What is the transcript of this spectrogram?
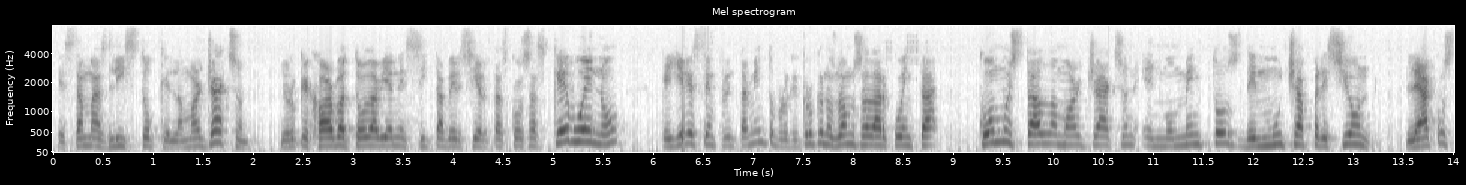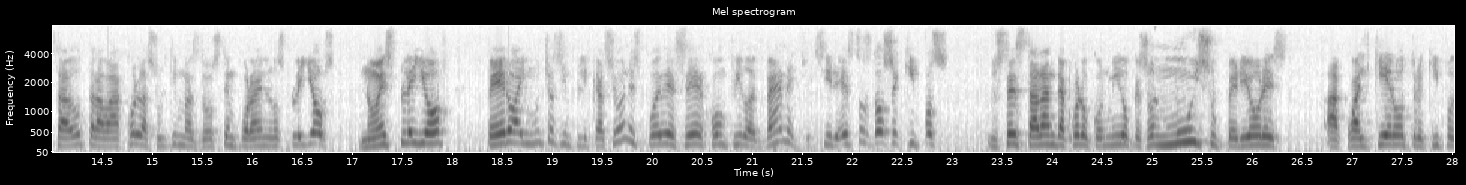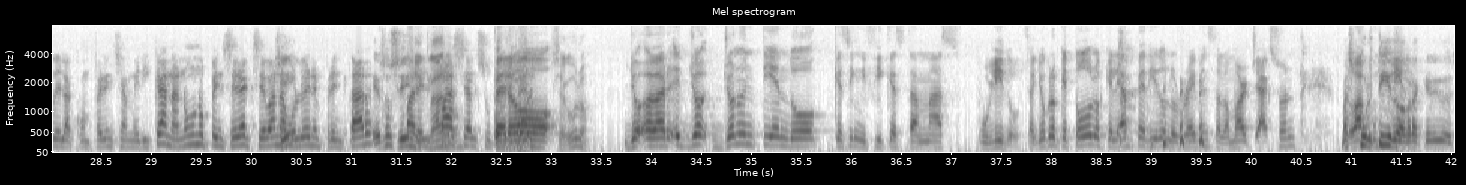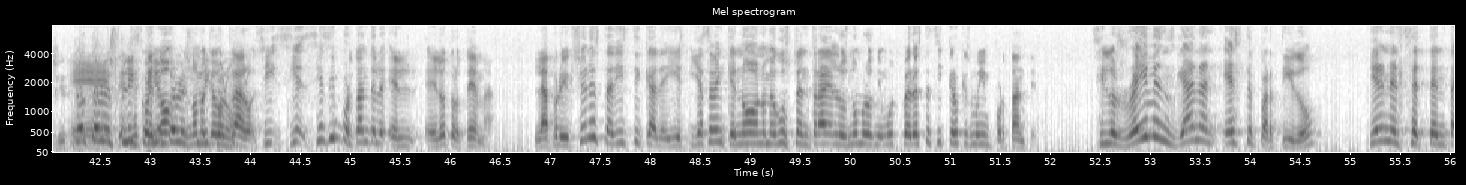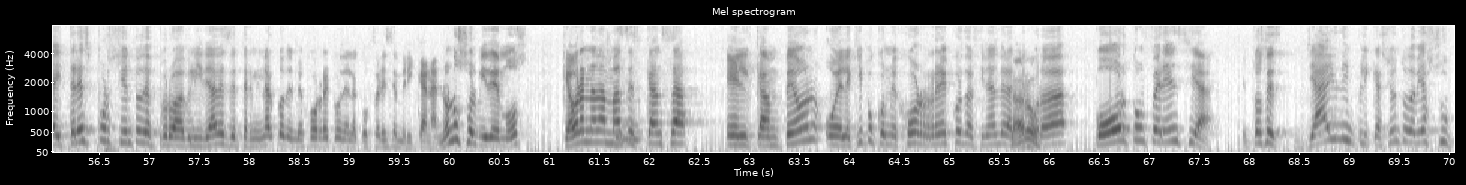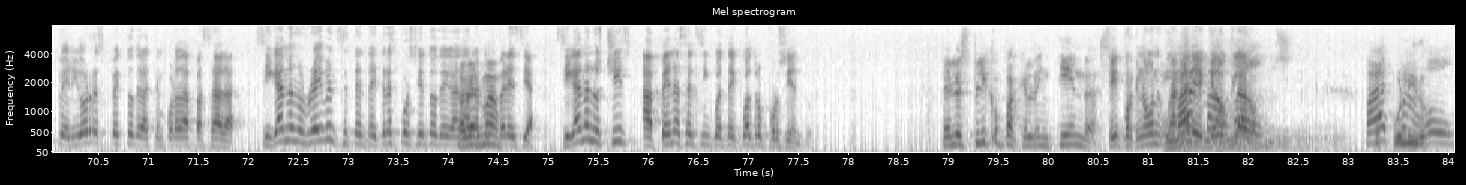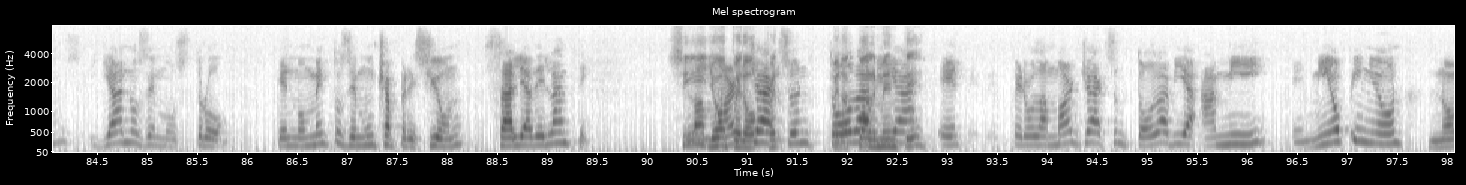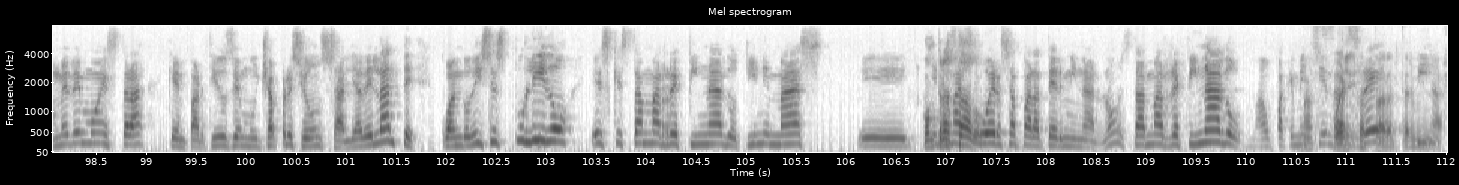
está más listo que Lamar Jackson. Yo creo que Harvard todavía necesita ver ciertas cosas. Qué bueno que llegue este enfrentamiento, porque creo que nos vamos a dar cuenta cómo está Lamar Jackson en momentos de mucha presión. Le ha costado trabajo las últimas dos temporadas en los playoffs. No es playoff, pero hay muchas implicaciones. Puede ser home field advantage. Es decir, estos dos equipos, ustedes estarán de acuerdo conmigo que son muy superiores a cualquier otro equipo de la conferencia americana, ¿no? Uno pensaría que se van a volver a enfrentar Eso sí. para Sí, el claro. pase al Super Pero-. Seguro. Yo, a ver, eh, yo, yo no entiendo qué significa está más pulido. O sea, yo creo que todo lo que le han pedido los Ravens a Lamar Jackson. Más curtido, habrá querido decir. Yo te lo Eh, explico, es que yo no, te lo no me explico, quedó claro. Sí, sí, sí es importante el, otro tema. La proyección estadística de ESPN, y ya saben que no, no me gusta entrar en los números ni mucho, pero este sí creo que es muy importante. Si los Ravens ganan este partido, tienen el 73% de probabilidades de terminar con el mejor récord en la conferencia americana. No nos olvidemos que ahora nada más descansa el campeón o el equipo con mejor récord al final de la Claro. temporada por conferencia. Entonces, ya hay una implicación todavía superior respecto de la temporada pasada. Si ganan los Ravens, 73% de ganar ver, la conferencia. Si ganan los Chiefs, apenas el 54%. Te lo explico para que lo entiendas. Sí, porque no, a nadie le quedó claro. Pat. Mahomes ya nos demostró que en momentos de mucha presión sale adelante. Sí, Lamar yo, pero, pero, Jackson pero todavía actualmente. en- pero Lamar Jackson todavía a mí, en mi opinión, no me demuestra que en partidos de mucha presión sale adelante. Cuando dices pulido, es que está más refinado, tiene más, eh, tiene más Contrastado. fuerza para terminar, ¿no? Está más refinado, para que me Más entiendas. fuerza para terminar.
